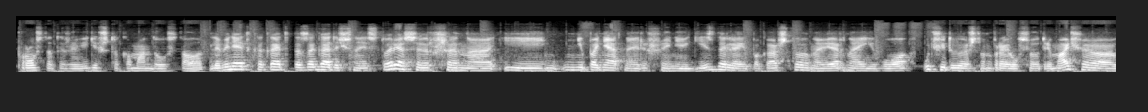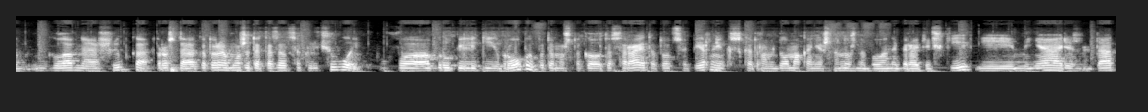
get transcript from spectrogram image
просто ты же видишь, что команда устала. Для меня это какая-то загадочная история совершенно и непонятное решение Гиздаля, и пока что, наверное, его, учитывая, что он провел всего три матча, главная ошибка, просто которая может оказаться ключевой в группе Лиги Европы, потому что Галатасарай это тот соперник, с которым дома, конечно, нужно было набирать очки, и меня результат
